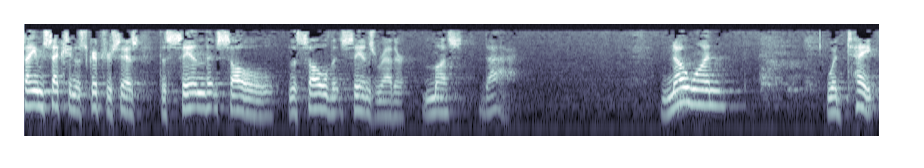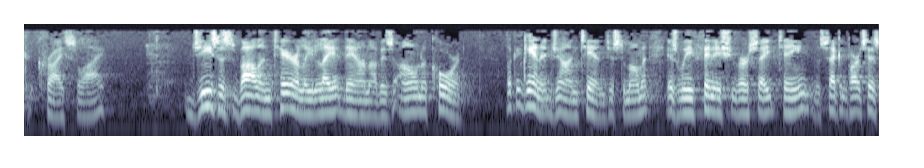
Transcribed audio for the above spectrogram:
same section of Scripture says, the sin that soul, the soul that sins rather, must die. No one would take Christ's life. Jesus voluntarily lay it down of his own accord. Look again at John 10, just a moment, as we finish verse 18. The second part says,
